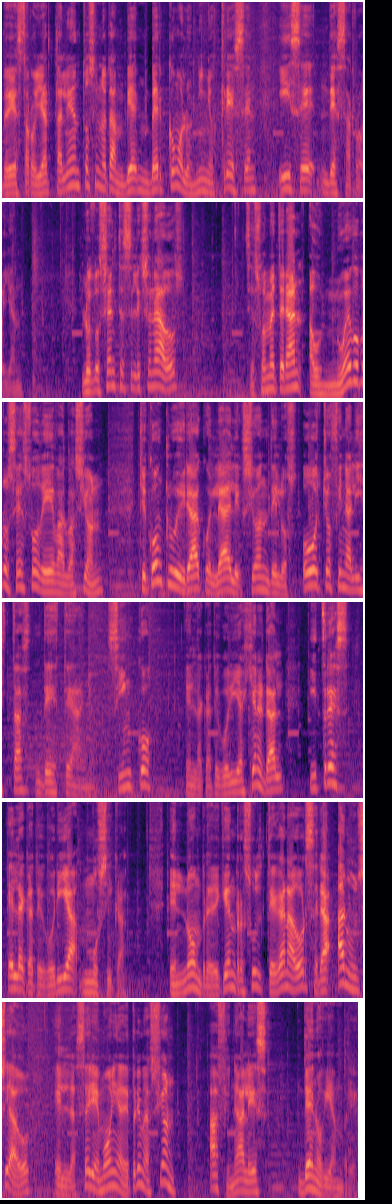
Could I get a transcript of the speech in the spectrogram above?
de desarrollar talentos, sino también ver cómo los niños crecen y se desarrollan. Los docentes seleccionados se someterán a un nuevo proceso de evaluación que concluirá con la elección de los ocho finalistas de este año, cinco en la categoría general y tres en la categoría música. El nombre de quien resulte ganador será anunciado en la ceremonia de premiación a finales de noviembre.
